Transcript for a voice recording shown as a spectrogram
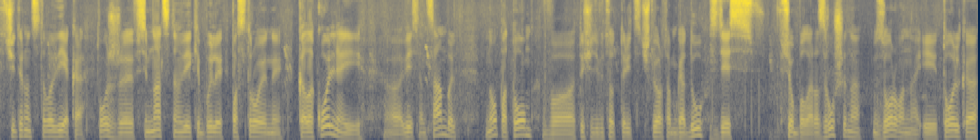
с 14 века. Позже, в 17 веке были построены колокольня и э, весь ансамбль, но потом, в 1934 году, здесь все было разрушено, взорвано, и только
